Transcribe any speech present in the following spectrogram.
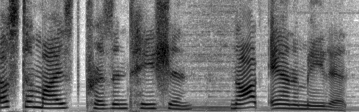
Customized presentation, not animated.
